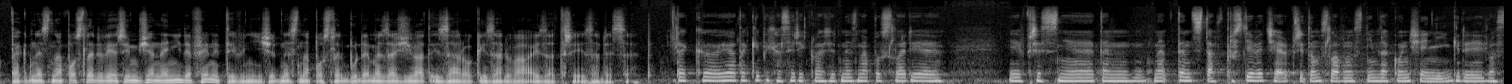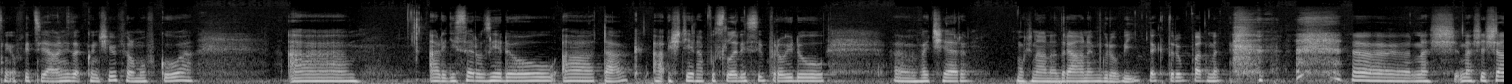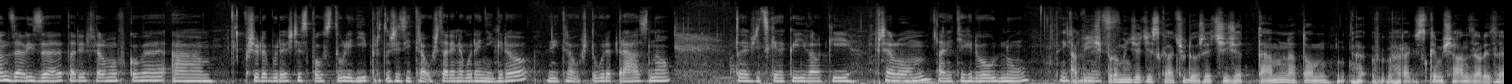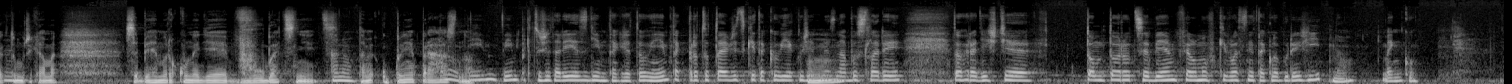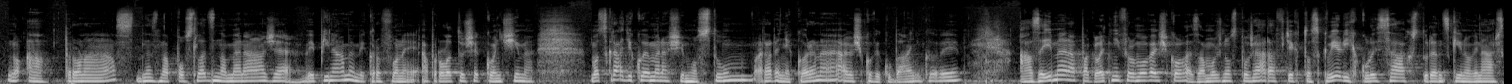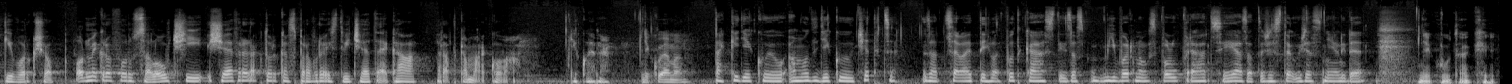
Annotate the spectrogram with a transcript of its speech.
tak dnes naposled věřím, že není definitivní, že dnes naposled budeme zažívat i za rok, i za dva, i za tři, i za deset. Tak eh, já taky bych asi řekla, že dnes naposled je, je přesně ten, ten stav, prostě večer při tom slavnostním zakončení, kdy vlastně oficiálně zakončím filmovku a, a, a lidi se rozjedou a tak. A ještě naposledy si projdu eh, večer, možná nad ránem, kdo ví, jak to dopadne. Eh, naš, naše šanzelize tady filmovkové a všude bude ještě spoustu lidí, protože zítra už tady nebude nikdo, zítra už to bude prázdno. To je vždycky takový velký přelom tady těch dvou dnů, Takže A víš, dnes- promiň, že ti skáču do řeči, že tam na tom v Hradiském Šanzelize, jak Hmm. tomu říkáme, se během roku neděje vůbec nic. Ano. Tam je úplně prázdno. Ano, vím, vím, protože tady jezdím, takže to vím, tak proto to je vždycky takový, jako že dnes naposledy to hradiště v tomto roce během filmovky vlastně takhle bude žít, no, venku. No a pro nás dnes naposled znamená, že vypínáme mikrofony a pro letošek končíme. Moc krát děkujeme našim hostům Radeně Korené a Joškovi Kubáníkovi a zejména pak letní filmové škole za možnost pořádat v těchto skvělých kulisách studentský novinářský workshop. Od mikrofonu se loučí šéf-redaktorka zpravodajství ČTK Radka Marková. Děkujeme. Děkujeme. Taky děkuju a moc děkuju Četce za celé tyhle podcasty, za výbornou spolupráci a za to, že jste úžasní lidé. Děkuju taky.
